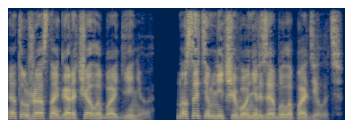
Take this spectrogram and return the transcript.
Это ужасно огорчало богиню, но с этим ничего нельзя было поделать.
